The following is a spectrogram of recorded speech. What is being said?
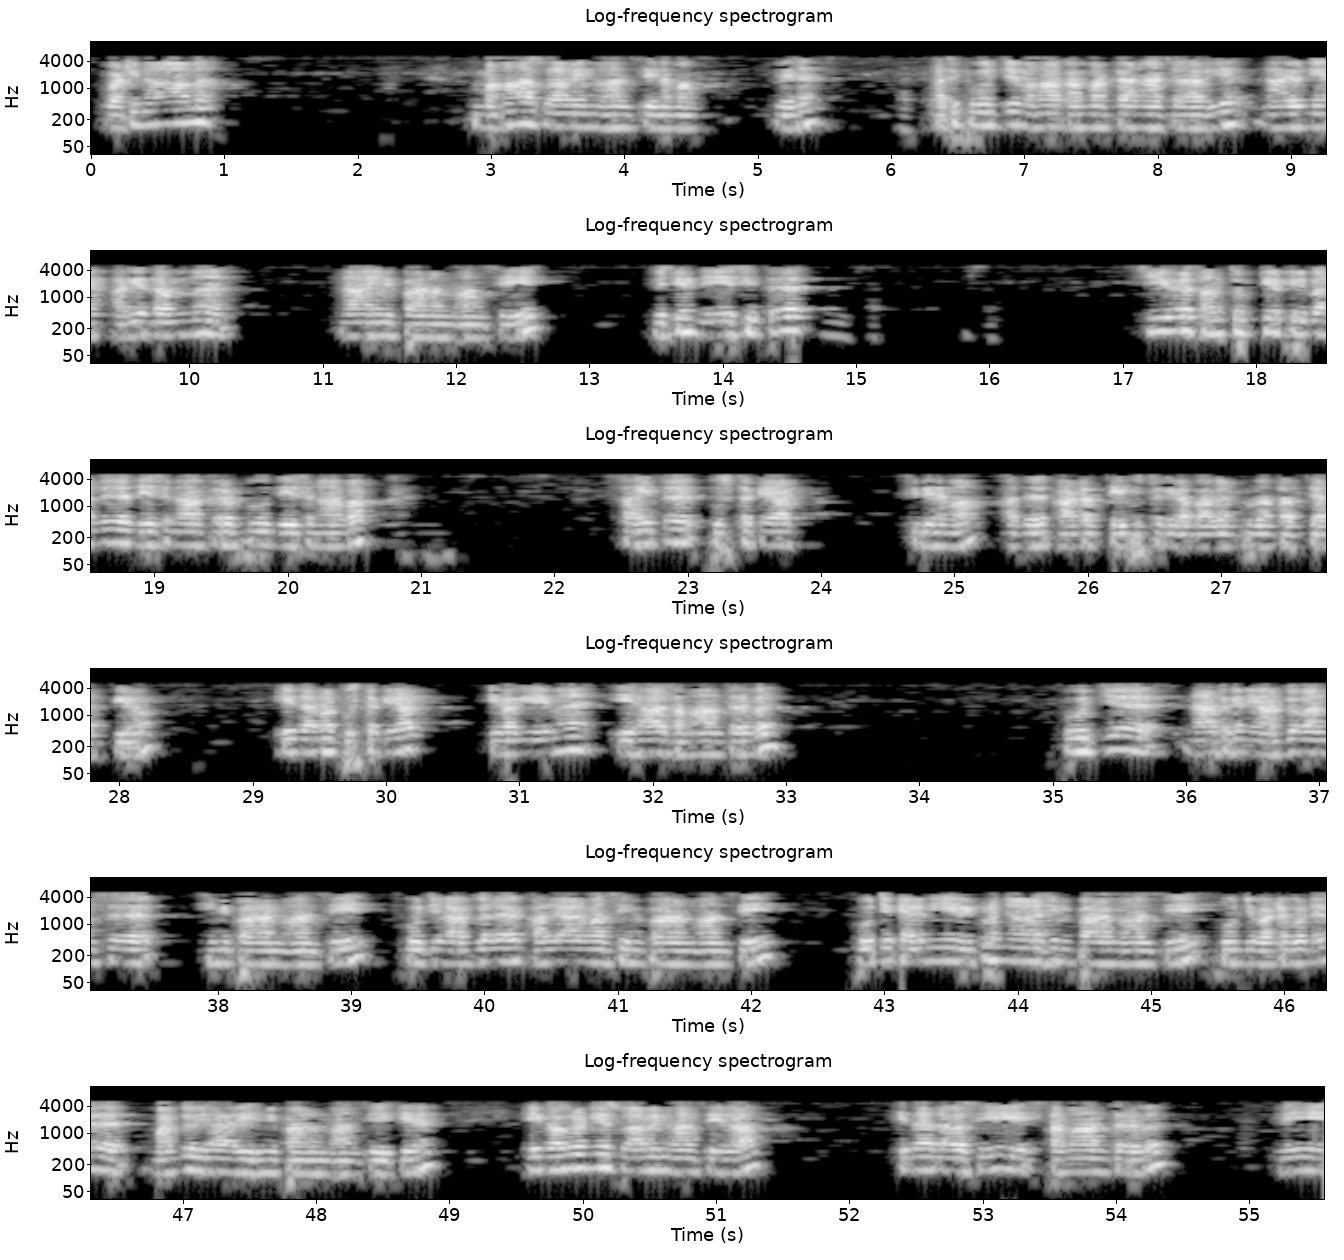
වටිනාම මහා ස්වාමීන් වහන්සේ නමක් වෙන අතිපූජ්‍ය මහා කම්මට්ටානාචාර්ය නායෝනිය අරිය ධම්ම නාහිමිපාණන් වහන්සේ විසින් දේශිත චීවර සන්තුෂ්ටිය පිළිබඳ දේශනා කරපු දේශනාවක් සහිත පුස්තකයක් තිබෙනවා. අද කාටත් මේ පුස්තකය ලබා ගන්න පුළුවන් තත්ත්වයක් තියෙනවා. ඒ ධර්ම පුස්තකයක් ඒ වගේම ඒහා සමාන්තරව පූජ්‍ය නාථගණී අග්ගවංශ හිමිපාණන් වහන්සේ පූජ්‍ය ලග්ගල කල්යාණ වංශ හිමිපාණන් වහන්සේ පූජ්‍ය කැලණියේ විපුල ඥාන හිමිපාණන් වහන්සේ පූජ්‍ය වටගොඩ මග්ග විහාරයේ හිමිපාණන් වහන්සේ කියන ඒ ගෞරවනීය ස්වාමීන් වහන්සේලා එදා දවසේ සමාන්තරව මේ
